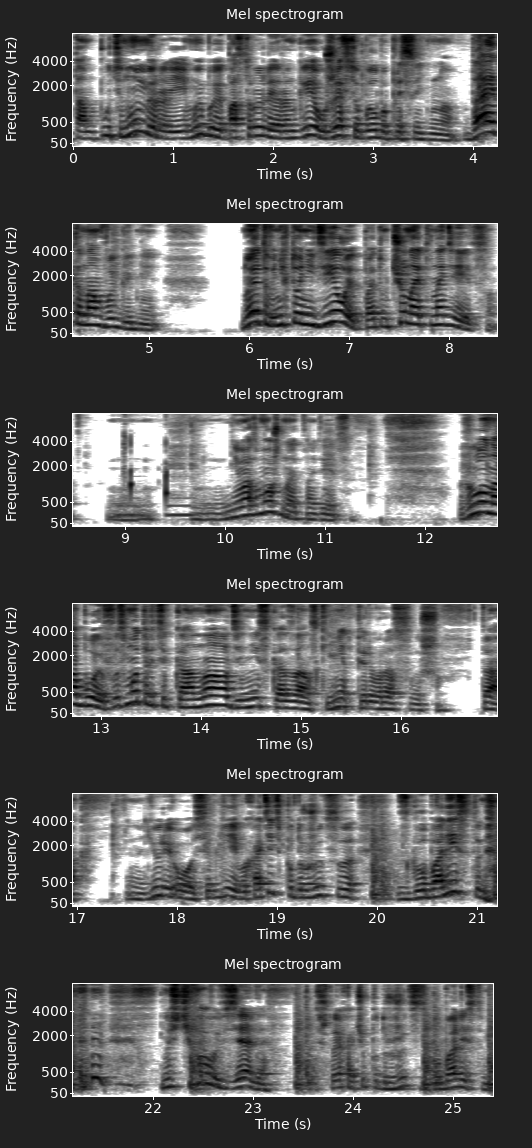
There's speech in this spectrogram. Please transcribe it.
там Путин умер, и мы бы построили РНГ, уже все было бы присоединено. Да, это нам выгоднее. Но этого никто не делает, поэтому что на это надеяться? Невозможно это надеяться. Рулон обоев. Вы смотрите канал Денис Казанский? Нет, первый раз слышу. Так, Юрий О, Сергей, вы хотите подружиться с глобалистами? Ну, с чего вы взяли, что я хочу подружиться с глобалистами?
